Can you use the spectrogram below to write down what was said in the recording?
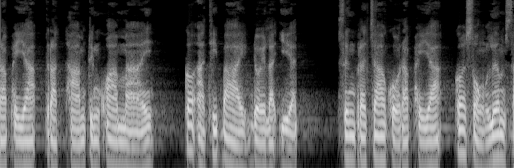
รพยะตรัสถามถึงความหมาย ก็อธิบายโดยละเอียด ซึ่งพระเจ้าโกรพยะก็ทรงเลื่อมใส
